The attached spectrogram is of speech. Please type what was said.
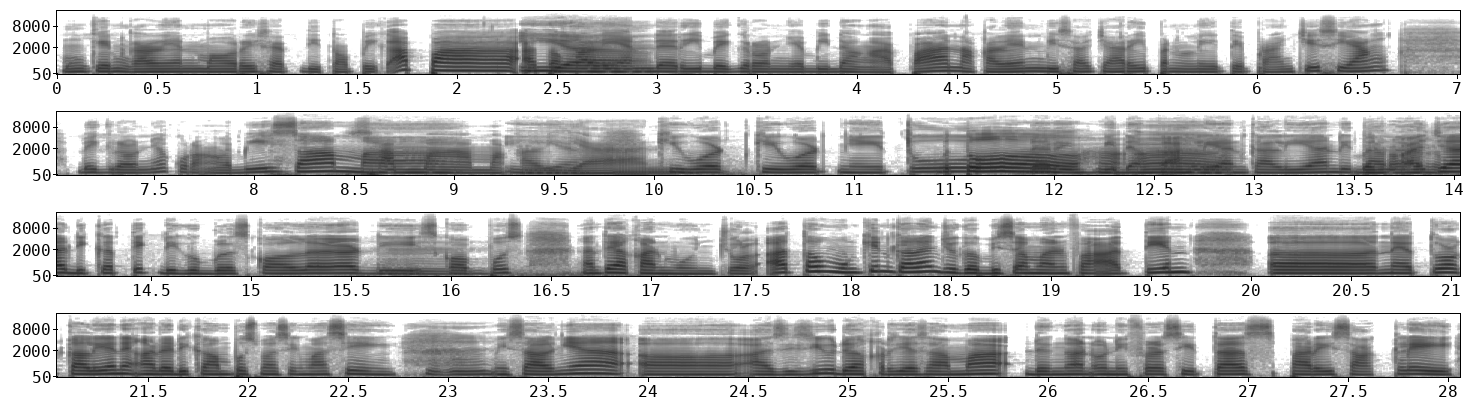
mungkin kalian mau riset di topik apa atau Iya. kalian dari backgroundnya bidang apa nah kalian bisa cari peneliti Prancis yang backgroundnya kurang lebih sama sama sama Iya. kalian keyword keywordnya itu Betul, dari bidang ha-ha. keahlian kalian ditaruh Benar. aja diketik di Google Scholar di Hmm. Scopus nanti akan muncul atau mungkin kalian juga bisa manfaatin uh, network kalian yang ada di kampus masing-masing Mm-mm. misalnya uh, Azizi udah kerjasama dengan Universitas Paris Saclay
